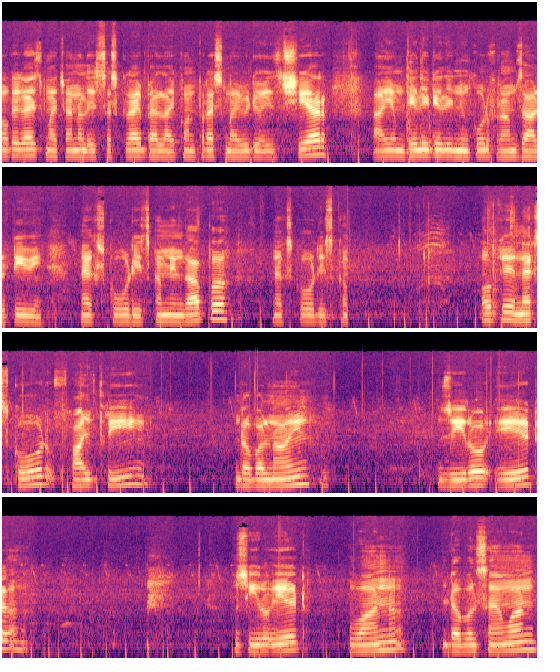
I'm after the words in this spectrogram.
Okay guys my channel is subscribe bell icon press my video is share. I am daily daily new code from zal tv next code is coming up. Next code is coming okay next code five three double nine zero eight zero eight one double seven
